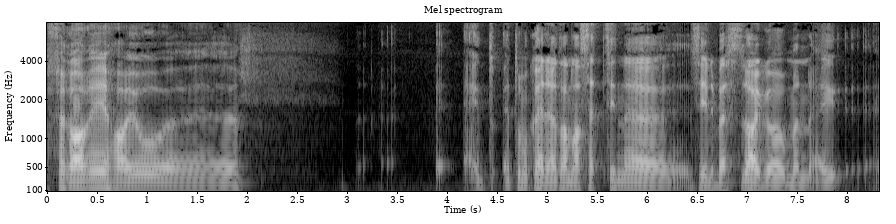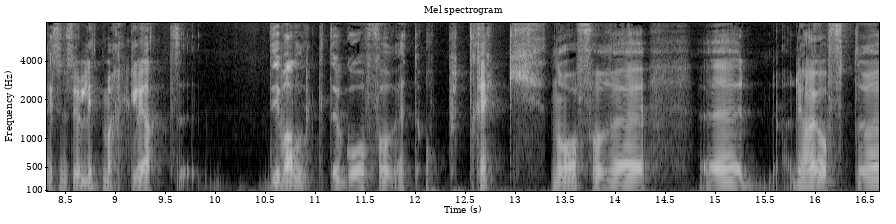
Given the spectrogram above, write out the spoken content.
Ferrari har jo eh, jeg, jeg, tror nok enig at han har sett sine, sine beste dager, men jeg, jeg syns det er litt merkelig at de valgte å gå for et opptrekk nå, for uh, uh, de har jo oftere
